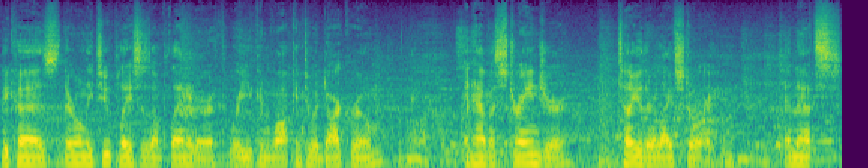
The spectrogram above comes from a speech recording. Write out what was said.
because there are only two places on planet Earth where you can walk into a dark room and have a stranger tell you their life story, mm-hmm. and that's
